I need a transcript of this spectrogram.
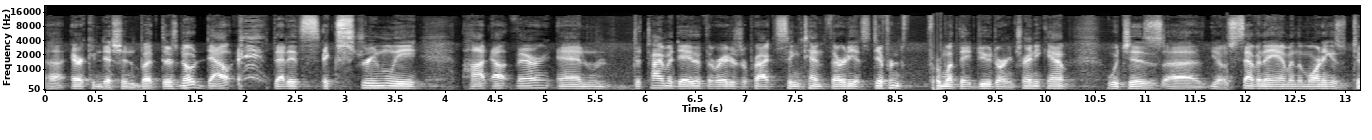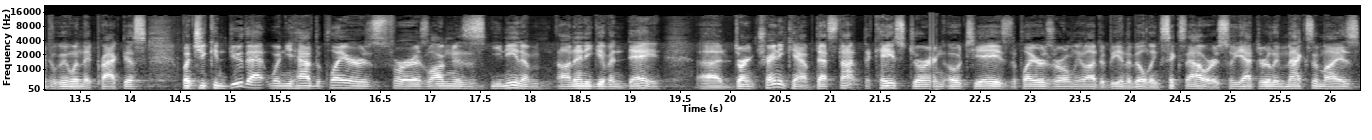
uh, air conditioned, but there's no doubt that it's extremely hot out there and the time of day that the Raiders are practicing 10:30 it's different from what they do during training camp which is uh, you know 7 a.m. in the morning is typically when they practice. But you can do that when you have the players for as long as you need them on any given day uh, during training camp. That's not the case during OTAs the players are only allowed to be in the building six hours so you have to really maximize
